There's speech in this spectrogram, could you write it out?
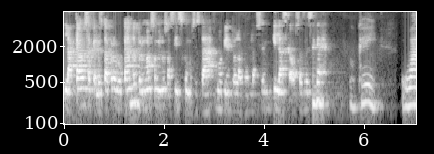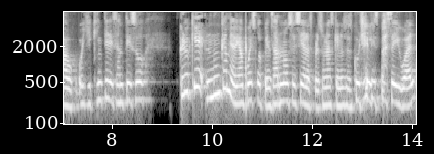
la causa que lo está provocando, pero más o menos así es como se está moviendo la población y las causas de ceguera. Ok, wow, oye, qué interesante eso. Creo que nunca me habían puesto a pensar, no sé si a las personas que nos escuchen les pase igual,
